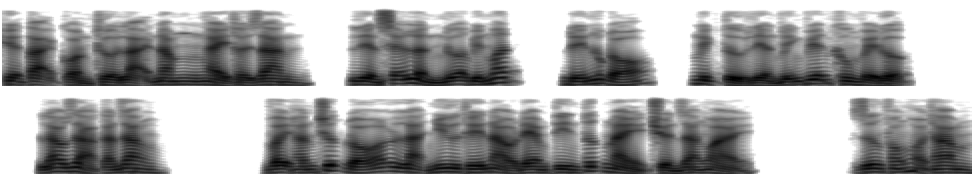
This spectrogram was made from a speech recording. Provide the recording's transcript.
hiện tại còn thừa lại năm ngày thời gian liền sẽ lần nữa biến mất đến lúc đó nghịch tử liền vĩnh viễn không về được. Lao giả cắn răng. Vậy hắn trước đó là như thế nào đem tin tức này truyền ra ngoài? Dương phóng hỏi thăm.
